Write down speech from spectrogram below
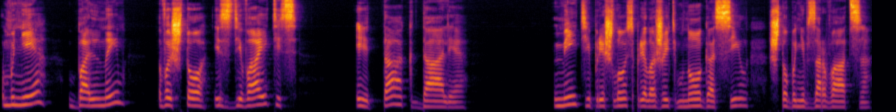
Мне? Больным? Вы что, издеваетесь?» И так далее. Мите пришлось приложить много сил, чтобы не взорваться.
